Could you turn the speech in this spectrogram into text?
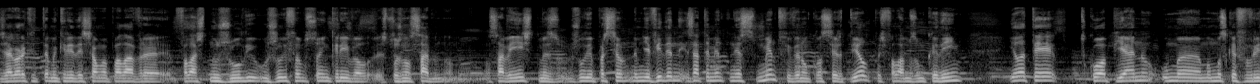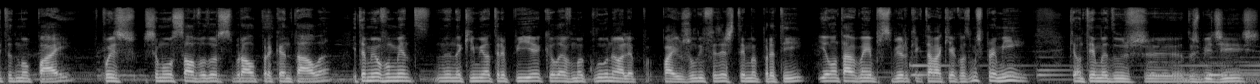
Já agora que também queria deixar uma palavra, falaste no Júlio, o Júlio foi uma pessoa incrível. As pessoas não sabem, não, não, sabem isto, mas o Júlio apareceu na minha vida exatamente nesse momento. Fui ver um concerto dele, depois falámos um bocadinho. Ele até tocou ao piano uma, uma música favorita do meu pai, depois chamou o Salvador Sobral para cantá-la. E também houve um momento na quimioterapia que eu levo uma coluna, olha, pai, o Júlio fez este tema para ti. E ele não estava bem a perceber o que, é que estava aqui a coisa. Mas para mim, que é um tema dos, uh, dos Bee Gees...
